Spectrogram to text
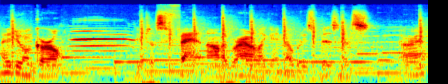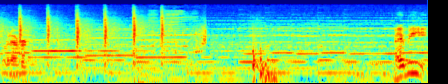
How you doing, girl? You're just fatting on the ground like ain't nobody's business. Alright, whatever. Maybe...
